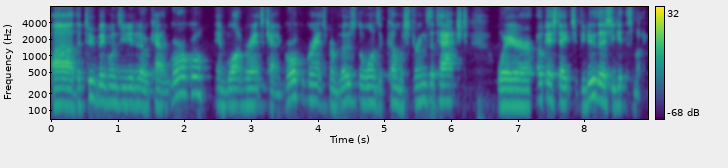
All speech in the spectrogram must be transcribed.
Uh, the two big ones you need to know are categorical and block grants. Categorical grants, remember, those are the ones that come with strings attached, where, okay, states, if you do this, you get this money.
